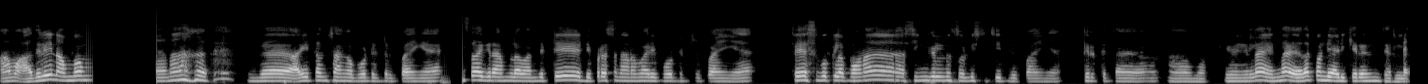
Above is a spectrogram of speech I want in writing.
ஆமா அதுலயும் நம்ப ஏன்னா இந்த ஐட்டம்ஸ் அங்க போட்டுட்டு இருப்பாங்க. இன்ஸ்டாகிராம்ல வந்துட்டு டிப்ரெஷன் ஆன மாதிரி போட்டுட்டு இருப்பாங்க. ஃபேஸ்புக்ல போனா சிங்கிள்னு சொல்லி சுத்திட்டு இருப்பாங்க. கிறுக்கு ஆமா. இவங்க எல்லாம் என்ன எதை கொண்டு அடிக்கிறதுன்னு தெரியல.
